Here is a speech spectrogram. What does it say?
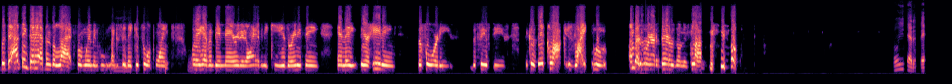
But th- I think that happens a lot for women who, like. I said, they get to a point where they haven't been married, they don't have any kids or anything, and they they're hitting the forties, the fifties, because their clock is like, look, I'm about to run out of batteries on this clock. oh yeah, the battery's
